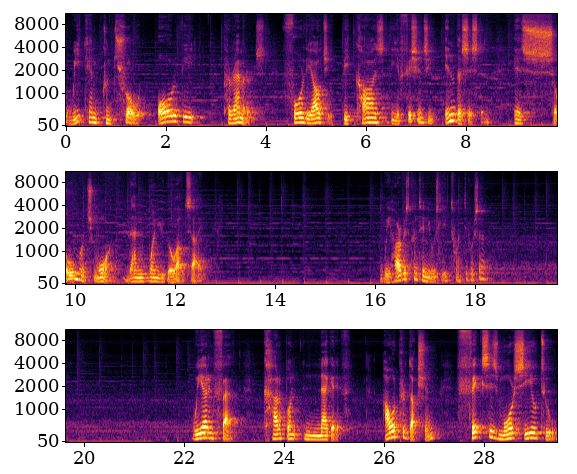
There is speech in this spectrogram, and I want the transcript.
We can control all the parameters for the algae because the efficiency in the system is so much more than when you go outside. We harvest continuously 24 7. We are in fact carbon negative. Our production fixes more CO2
